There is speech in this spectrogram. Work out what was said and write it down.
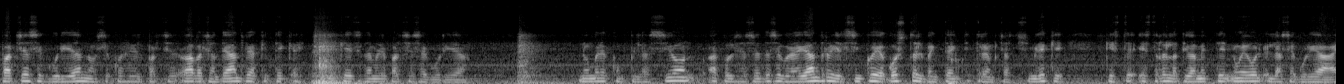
parche de seguridad no sé cuál es el parche. Ah versión de android aquí tiene que decir también el parche de seguridad. Número de compilación actualización de seguridad de android el 5 de agosto del 2023 muchachos. Mire que, que este, este, es relativamente nuevo la seguridad.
